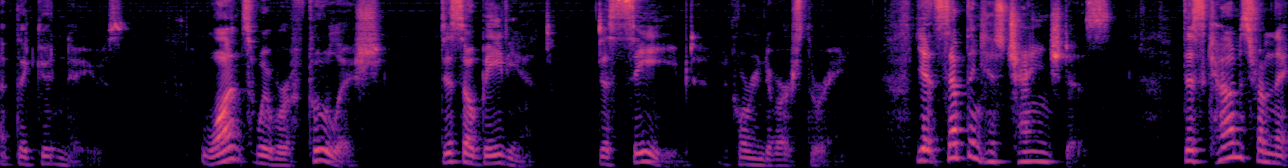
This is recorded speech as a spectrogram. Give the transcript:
of the good news. Once we were foolish, disobedient, deceived, according to verse 3. Yet something has changed us. This comes from the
